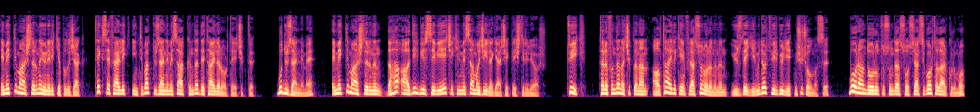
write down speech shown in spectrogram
emekli maaşlarına yönelik yapılacak tek seferlik intibak düzenlemesi hakkında detaylar ortaya çıktı. Bu düzenleme, emekli maaşlarının daha adil bir seviyeye çekilmesi amacıyla gerçekleştiriliyor. TÜİK, tarafından açıklanan 6 aylık enflasyon oranının %24,73 olması, bu oran doğrultusunda Sosyal Sigortalar Kurumu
